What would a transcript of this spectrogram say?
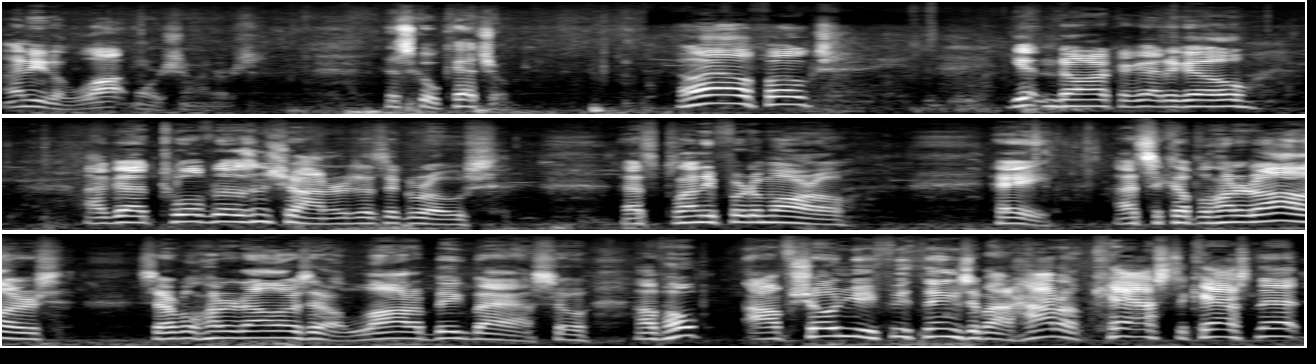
I need a lot more shiners. Let's go catch them. Well, folks, getting dark. I got to go. I got 12 dozen shiners. That's a gross. That's plenty for tomorrow. Hey, that's a couple hundred dollars, several hundred dollars, and a lot of big bass. So I hope I've shown you a few things about how to cast the cast net,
